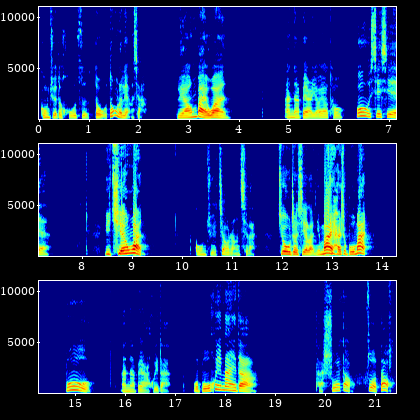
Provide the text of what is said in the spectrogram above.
公爵的胡子抖动了两下，两百万。安娜贝尔摇摇头，不，谢谢。一千万！公爵叫嚷起来：“就这些了，你卖还是不卖？”不，安娜贝尔回答：“我不会卖的。”他说到做到。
